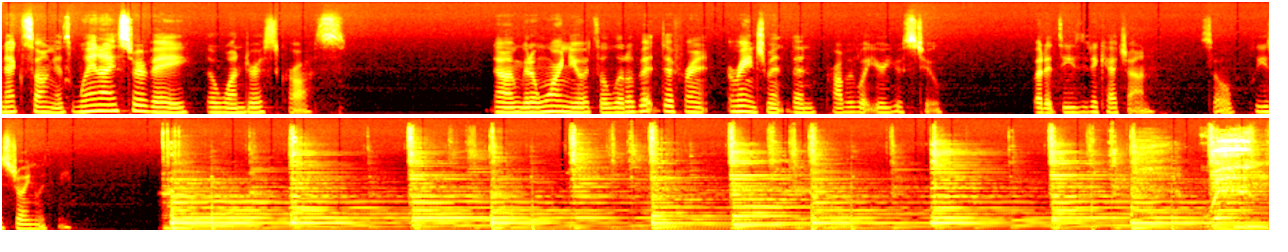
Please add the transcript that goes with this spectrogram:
Next song is When I Survey the Wondrous Cross. Now, I'm going to warn you, it's a little bit different arrangement than probably what you're used to, but it's easy to catch on. So please join with me. When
